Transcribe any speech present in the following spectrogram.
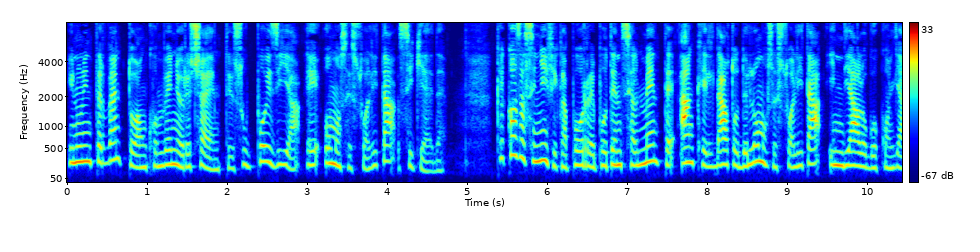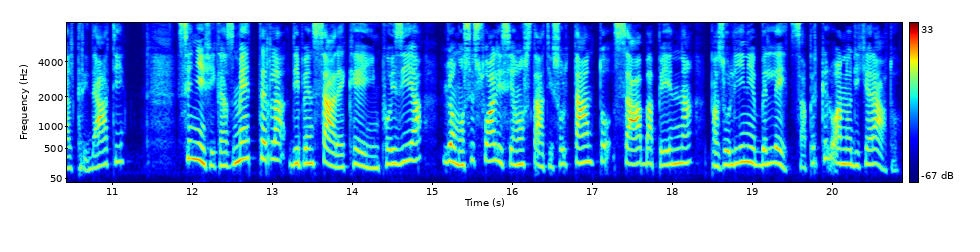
in un intervento a un convegno recente su poesia e omosessualità si chiede che cosa significa porre potenzialmente anche il dato dell'omosessualità in dialogo con gli altri dati? Significa smetterla di pensare che in poesia gli omosessuali siano stati soltanto Saba, Penna, Pasolini e Bellezza, perché lo hanno dichiarato,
